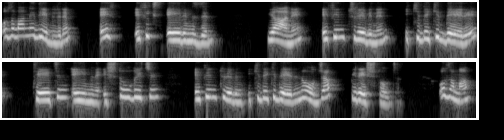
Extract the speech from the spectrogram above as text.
O zaman ne diyebilirim? F, fx eğrimizin yani f'in türevinin 2'deki değeri teğetin eğimine eşit olduğu için f'in türevinin 2'deki değeri ne olacak? 1'e eşit olacak. O zaman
